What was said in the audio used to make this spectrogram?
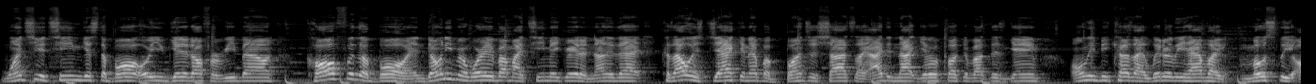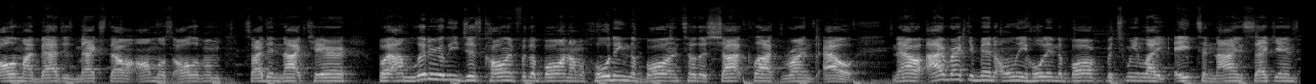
once your team gets the ball or you get it off a rebound, call for the ball and don't even worry about my teammate grade or none of that because I was jacking up a bunch of shots. Like I did not give a fuck about this game only because I literally have like mostly all of my badges maxed out, almost all of them. So I did not care. But I'm literally just calling for the ball and I'm holding the ball until the shot clock runs out. Now, I recommend only holding the ball between like 8 to 9 seconds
